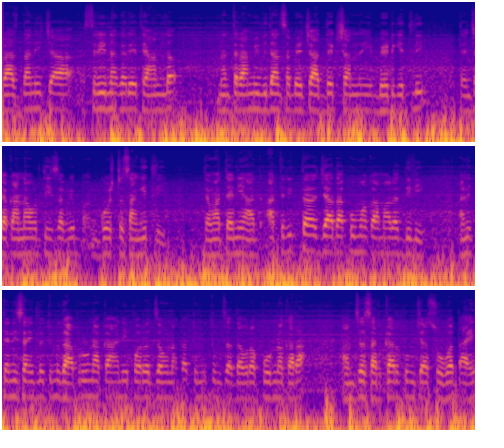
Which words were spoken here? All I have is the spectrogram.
राजधानीच्या श्रीनगर येथे आणलं. नंतर आम्ही विधानसभेच्या अध्यक्षांनी भेट घेतली. त्यांच्या कानावरती ही सगळी गोष्ट सांगितली तेव्हा त्यांनी अत अतिरिक्त जादा कुमक आम्हाला दिली आणि त्यांनी सांगितलं तुम्ही घाबरू नका आणि परत जाऊ नका तुम्ही तुमचा दौरा पूर्ण करा. आमचं सरकार तुमच्यासोबत आहे.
